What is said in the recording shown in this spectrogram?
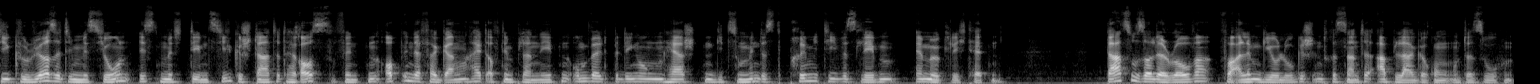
Die Curiosity-Mission ist mit dem Ziel gestartet herauszufinden, ob in der Vergangenheit auf dem Planeten Umweltbedingungen herrschten, die zumindest primitives Leben ermöglicht hätten Dazu soll der Rover vor allem geologisch interessante Ablagerungen untersuchen.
